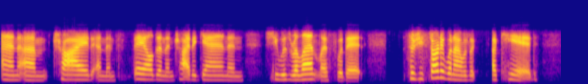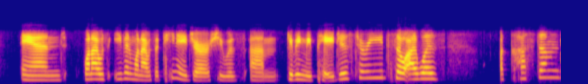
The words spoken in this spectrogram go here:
and um tried and then failed and then tried again and she was relentless with it. So she started when I was a, a kid and when I was even when I was a teenager, she was um giving me pages to read. So I was accustomed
